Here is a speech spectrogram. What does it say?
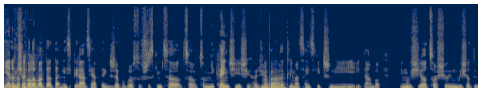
Nie, no mi się Dlatego- podoba ta, ta inspiracja w tej grze po prostu wszystkim, co, co, co mnie kręci, jeśli chodzi No o tak. klimat science fiction i, i, i tam, bo i mówi się o Cosiu, i mówi się o tych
